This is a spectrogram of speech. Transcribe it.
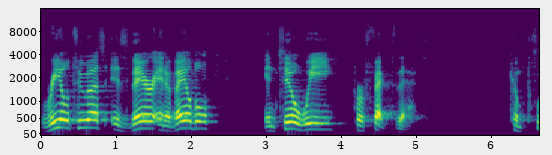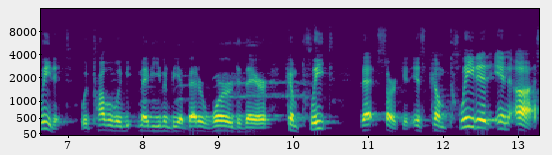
real to us is there and available until we perfect that. Complete it would probably be, maybe even be a better word there. Complete that circuit is completed in us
